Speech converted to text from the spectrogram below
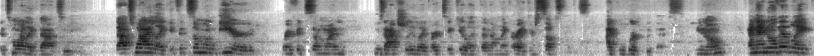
It's more like that to me. That's why like if it's someone weird or if it's someone who's actually like articulate, then I'm like, all right, there's substance. I could work with this, you know? And I know that like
